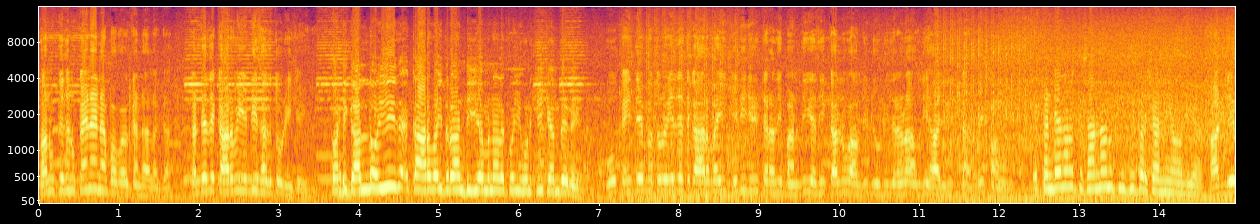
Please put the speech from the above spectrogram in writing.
ਸਾਨੂੰ ਕਿਸੇ ਨੂੰ ਕਹਿਣਾ ਹੀ ਨਾ ਪਵੇ ਕੰਡਾ ਲੱਗਾ। ਕੰਡੇ ਤੇ ਕਾਰਵਾਈ ਏਡੀ ਸਖਤ ਹੋਣੀ ਚਾਹੀਦੀ। ਤੁਹਾਡੀ ਗੱਲ ਹੋਈ ਕਾਰਵਾਈ ਦੌਰਾਨ ਡੀਐਮ ਨਾਲ ਕੋਈ ਹੁਣ ਕੀ ਕਹਿੰਦੇ ਨੇ? ਉਹ ਕਹਿੰਦੇ ਮਤਲਬ ਇਹਦੇ ਤੇ ਕਾਰਵਾਈ ਜਿਹੜੀ ਜਿਹੜੀ ਤਰ੍ਹਾਂ ਦੀ ਬਣਦੀ ਅਸੀਂ ਕੱਲ ਨੂੰ ਆਪਦੀ ਡਿਊਟੀ ਦੌਰਾਨ ਆਪਦੀ ਹਾਜ਼ਰੀ ਕਾਰਵਾਈ ਪਾਵਾਂਗੇ। ਇਹ ਕੰਡਿਆਂ ਨਾਲ ਕਿਸਾਨਾਂ ਨੂੰ ਕੀ ਕੀ ਪਰੇਸ਼ਾਨੀਆਂ ਆਉਂਦੀਆਂ? ਸਾਡੇ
